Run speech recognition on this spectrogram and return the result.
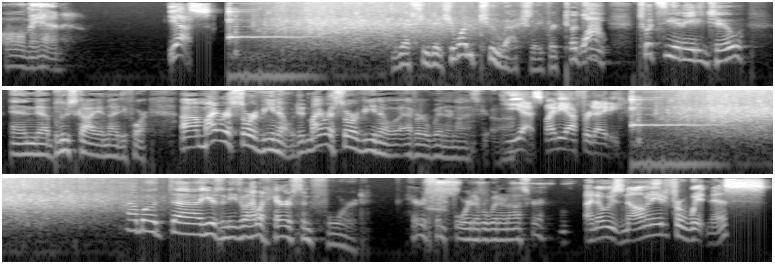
Oh man. Yes. Yes, she did. She won two actually for Tootsie, Wow. Tootsie in '82 and uh, Blue Sky in '94. Uh, Mira Sorvino. Did Mira Sorvino ever win an Oscar? Uh, Yes. Mighty Aphrodite. How about uh, here's an easy one. How about Harrison Ford? Harrison Ford ever win an Oscar? I know he was nominated for Witness,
